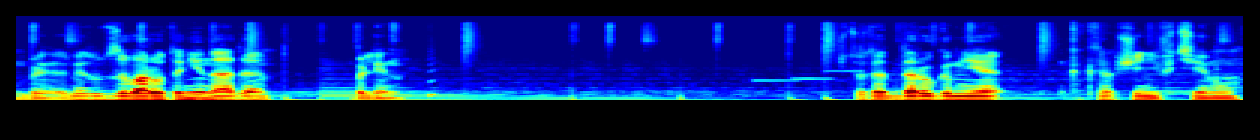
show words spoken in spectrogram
Блин, мне тут за ворота не надо. Блин. Что-то дорога мне как-то вообще не в тему.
